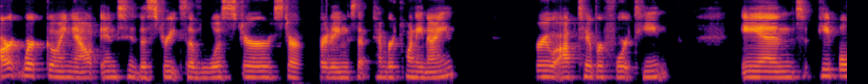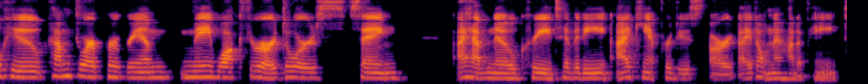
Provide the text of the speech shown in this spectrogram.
artwork going out into the streets of Wooster starting September 29th through October 14th. And people who come to our program may walk through our doors saying, I have no creativity. I can't produce art. I don't know how to paint.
